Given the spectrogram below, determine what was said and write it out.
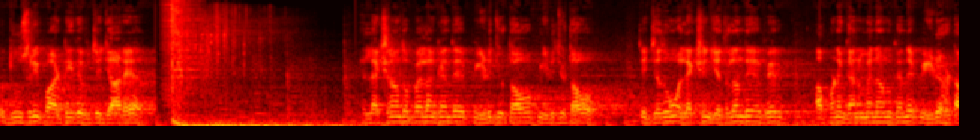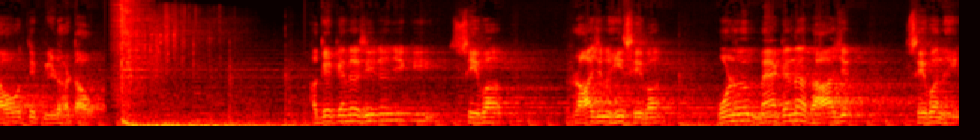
ਉਹ ਦੂਸਰੀ ਪਾਰਟੀ ਦੇ ਵਿੱਚ ਜਾ ਰਿਹਾ ਹੈ। ਇਲੈਕਸ਼ਨਾਂ ਤੋਂ ਪਹਿਲਾਂ ਕਹਿੰਦੇ ਭੀੜ ਜੁਟਾਓ ਭੀੜ ਜੁਟਾਓ। ਤੇ ਜਦੋਂ ਇਲੈਕਸ਼ਨ ਜਿੱਤ ਲੈਂਦੇ ਆ, ਫਿਰ ਆਪਣੇ ਗਨਮੈਨਾਂ ਨੂੰ ਕਹਿੰਦੇ ਭੀੜ ਹਟਾਓ ਤੇ ਭੀੜ ਹਟਾਓ। ਅੱਗੇ ਕਹਿੰਦੇ ਸੀ ਨਾ ਜੀ ਕਿ ਸੇਵਾ, ਰਾਜ ਨਹੀਂ ਸੇਵਾ। ਹੁਣ ਮੈਂ ਕਹਿੰਦਾ ਰਾਜ ਸੇਵਾ ਨਹੀਂ।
